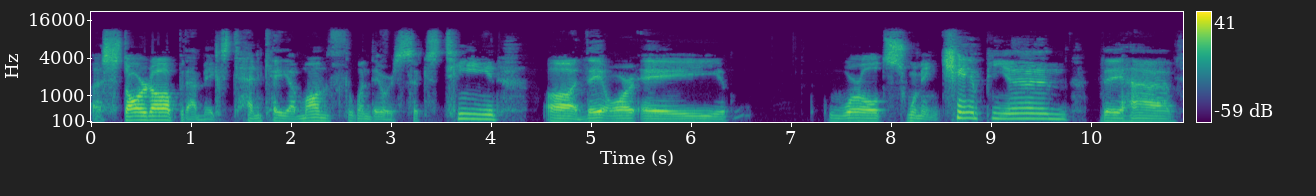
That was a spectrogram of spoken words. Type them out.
a startup that makes 10K a month when they were 16. Uh, they are a world swimming champion. They have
